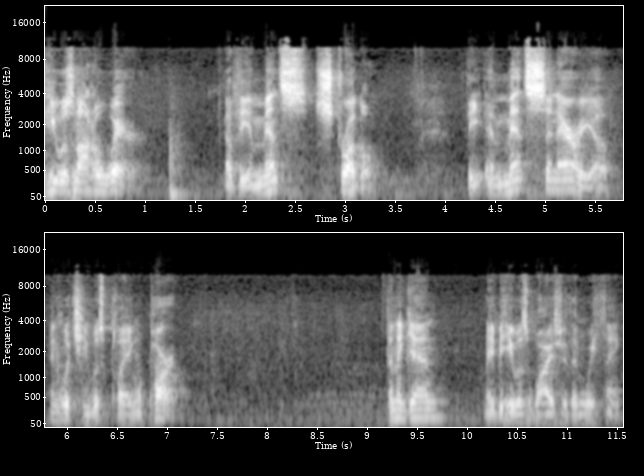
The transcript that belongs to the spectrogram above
he was not aware of the immense struggle, the immense scenario in which he was playing a part. Then again, maybe he was wiser than we think.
